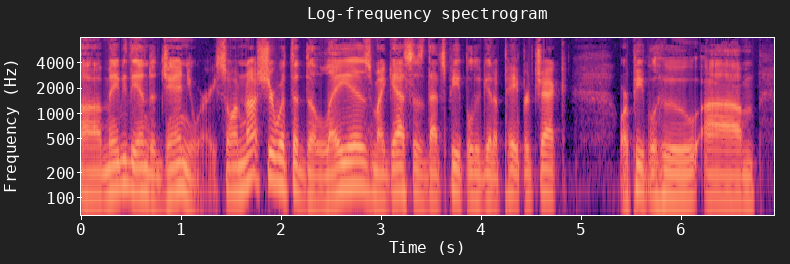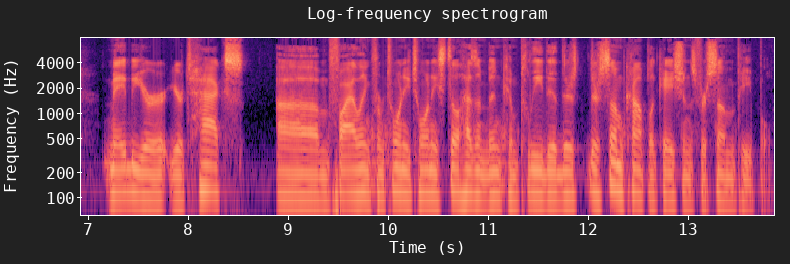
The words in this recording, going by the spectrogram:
uh, maybe the end of January. So I'm not sure what the delay is. My guess is that's people who get a paper check or people who um, maybe your your tax um, filing from 2020 still hasn't been completed. There's there's some complications for some people.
